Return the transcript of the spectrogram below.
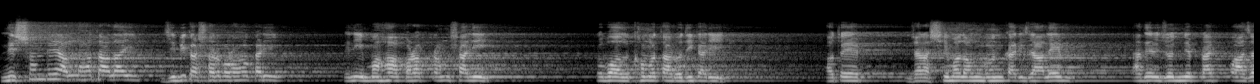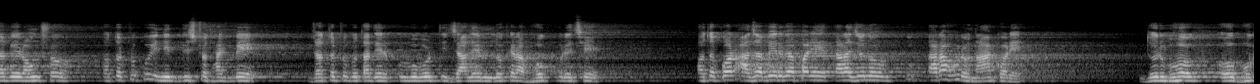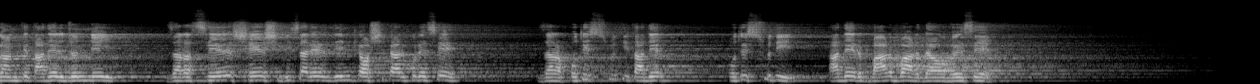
নিঃসন্দেহে আল্লাহ তালাই জীবিকা সরবরাহকারী, তিনি মহাপরাক্রমশালী, প্রবল ক্ষমতার অধিকারী। অতএব যারা সীমালঙ্ঘনকারী জালেম, তাদের জন্য প্রাপ্য আজাবের অংশ ততটুকুই নির্দিষ্ট থাকবে, যতটুকু তাদের পূর্ববর্তী জালেম লোকেরা ভোগ করেছে। অতপর আজাবের ব্যাপারে তারা যেন খুব তাড়াহুড়ো না করে। দুর্ভোগ ও ভোগান্তি তাদের জন্যেই যারা শেষ বিচারের দিনকে অস্বীকার করেছে, যারা প্রতিশ্রুতি তাদের প্রতিশ্রুতি তাদের বারবার দেওয়া হয়েছে।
